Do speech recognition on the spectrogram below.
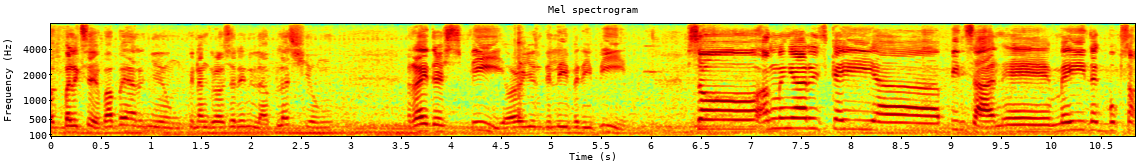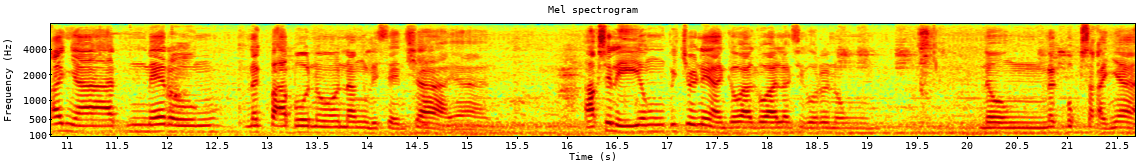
pagbalik sa'yo, babayaran nyo yung pinang-grocery nila plus yung rider's fee or yung delivery fee. So, ang nangyari kay ah, pinsan, eh, may nag-book sa kanya at merong nagpaabono ng lisensya. Ayan. Actually, yung picture na yan, gawa-gawa lang siguro nung nung nag-book sa kanya.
